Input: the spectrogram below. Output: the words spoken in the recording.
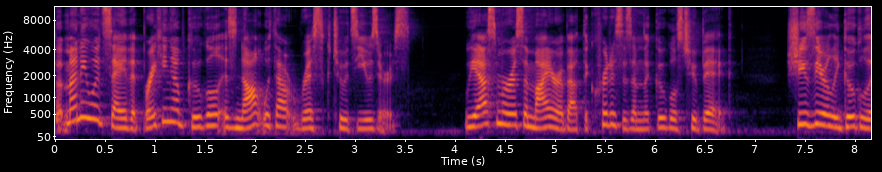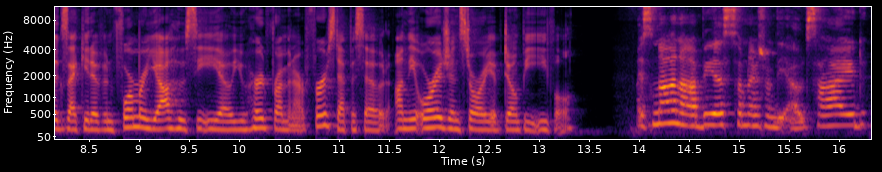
But many would say that breaking up Google is not without risk to its users. We asked Marissa Mayer about the criticism that Google's too big. She's the early Google executive and former Yahoo CEO you heard from in our first episode on the origin story of Don't Be Evil. It's not obvious sometimes from the outside,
